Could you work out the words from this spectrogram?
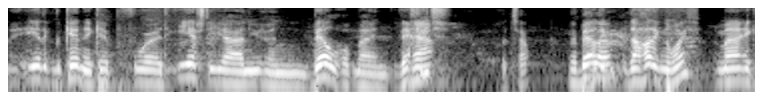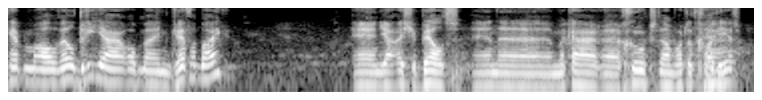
eerlijk bekend, ik heb voor het eerste jaar nu een bel op mijn wegfiets. Ja. Goed zo. We bellen. Dat had, ik, dat had ik nooit. Maar ik heb hem al wel drie jaar op mijn gravelbike. En ja, als je belt en uh, elkaar uh, groept, dan wordt het gewaardeerd. Ja.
